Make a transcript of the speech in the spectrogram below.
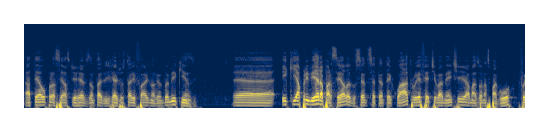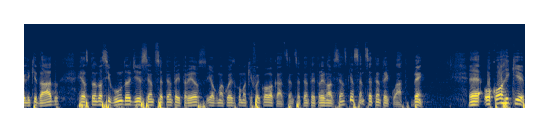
até o processo de revisão de reajuste tarifário de novembro de 2015. É, e que a primeira parcela, dos 174, efetivamente a Amazonas pagou, foi liquidado, restando a segunda de 173 e alguma coisa como aqui foi colocado, 173,900, que é 174. Bem, é, ocorre que,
